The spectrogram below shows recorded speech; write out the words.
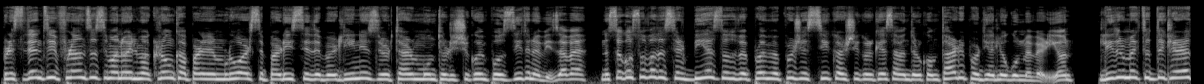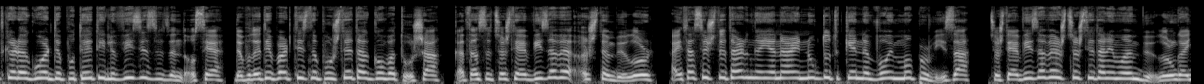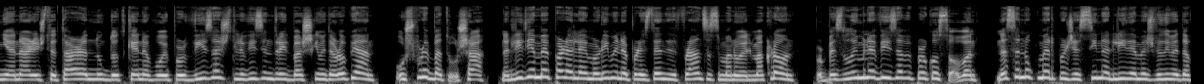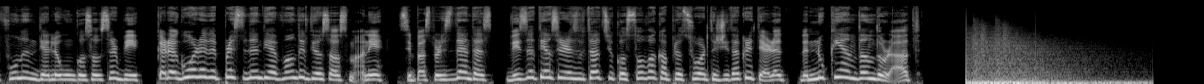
Presidenti i Francës Emmanuel Macron ka paralajmëruar se Parisi dhe Berlini zyrtar mund të rishikojnë pozitën e vizave, nëse Kosova dhe Serbia s'do të veprojnë me përgjegjësi karshi kërkesave ndërkombëtare për dialogun me veriun. Lidhur me këtë deklaratë ka reaguar deputeti i Lëvizjes Vetëvendosje. Deputeti i partisë në pushtet, Agon Batusha, ka thënë se çështja e vizave është e mbyllur. Ai tha se qytetarët nga janari nuk do të kenë nevojë më për viza. Çështja e vizave është çështje tani më e mbyllur, nga një janari qytetarët nuk do të kenë nevojë për viza që të lëvizin drejt Bashkimit Europian, u shpreh Batusha, në lidhje me paralajmërimin e presidentit të Francës Emmanuel Macron për pezullimin e vizave për Kosovën. nëse nuk merr përgjegjësi në lidhje me zhvillimet e fundit në dialogun Kosovë-Serbi, ka reaguar edhe presidentja e vendit Vjosa Osmani. Sipas presidentes, vizat janë si rezultat që Kosova ka plotësuar të gjitha kriteret dhe nuk i janë dhënë dhuratë.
